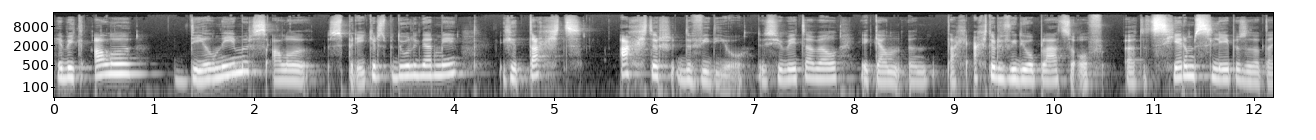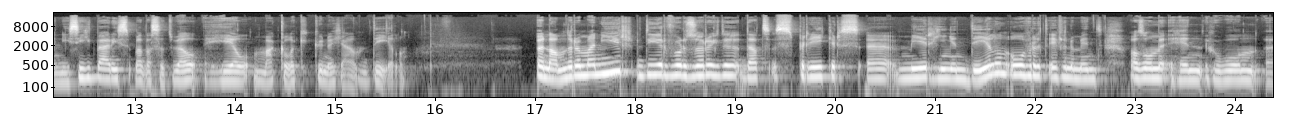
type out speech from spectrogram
heb ik alle deelnemers, alle sprekers bedoel ik daarmee, gedacht achter de video. Dus je weet dat wel, je kan een dag achter de video plaatsen of uit het scherm slepen, zodat dat niet zichtbaar is, maar dat ze het wel heel makkelijk kunnen gaan delen. Een andere manier die ervoor zorgde dat sprekers uh, meer gingen delen over het evenement, was om hen gewoon uh,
